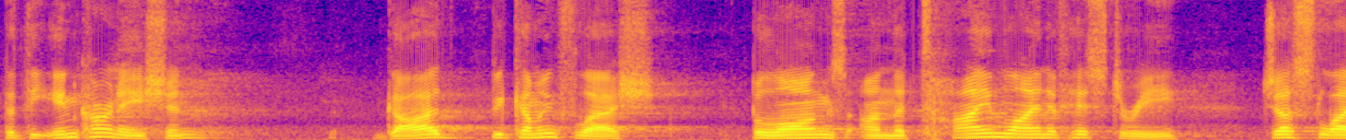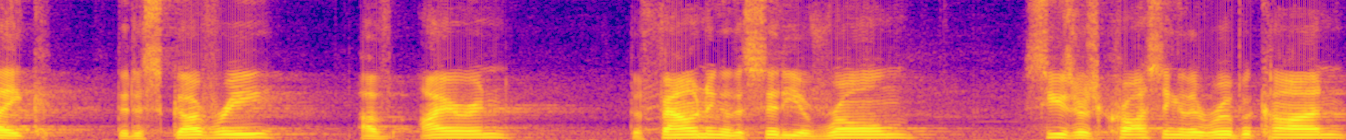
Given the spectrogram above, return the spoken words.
that the incarnation, God becoming flesh, belongs on the timeline of history, just like the discovery of iron, the founding of the city of Rome, Caesar's crossing of the Rubicon,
